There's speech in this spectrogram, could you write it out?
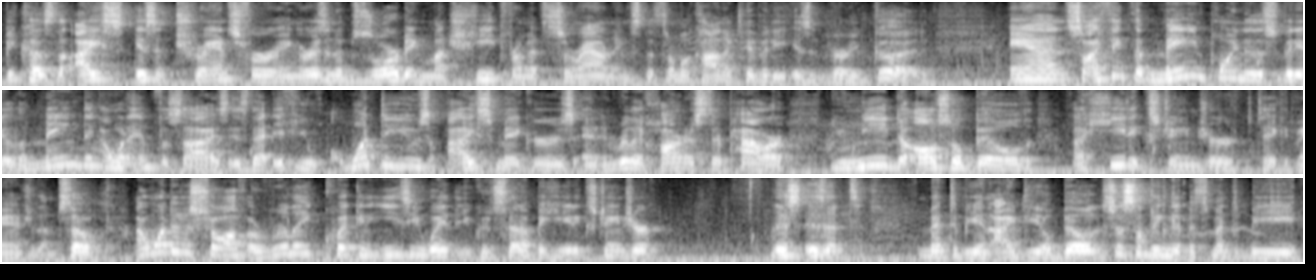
because the ice isn't transferring or isn't absorbing much heat from its surroundings. The thermal conductivity isn't very good. And so I think the main point of this video, the main thing I want to emphasize is that if you want to use ice makers and really harness their power, you need to also build a heat exchanger to take advantage of them. So I wanted to show off a really quick and easy way that you could set up a heat exchanger. This isn't meant to be an ideal build. It's just something that it's meant to be,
